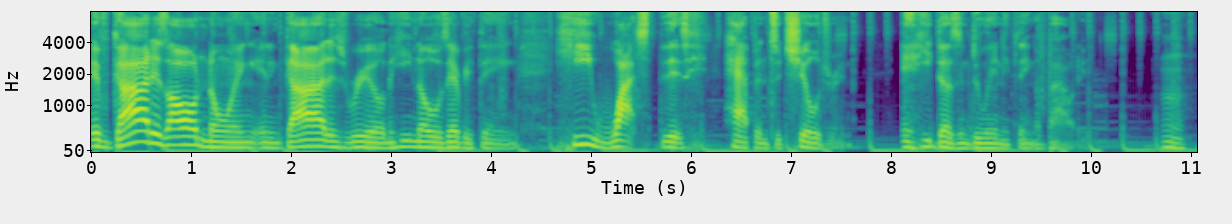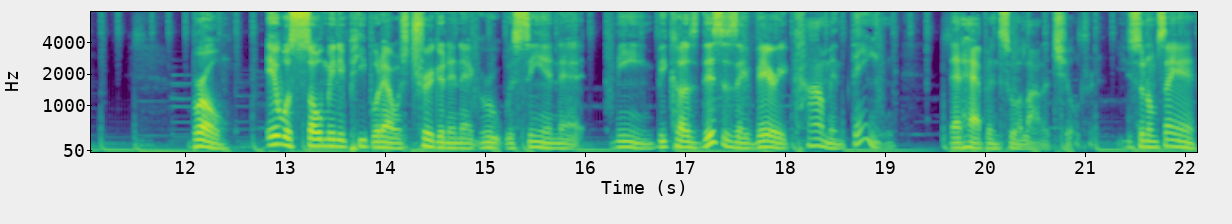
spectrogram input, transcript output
if God is all knowing and God is real and he knows everything, he watched this happen to children and he doesn't do anything about it. Hmm. Bro, it was so many people that was triggered in that group with seeing that meme because this is a very common thing that happens to a lot of children. You see what I'm saying?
